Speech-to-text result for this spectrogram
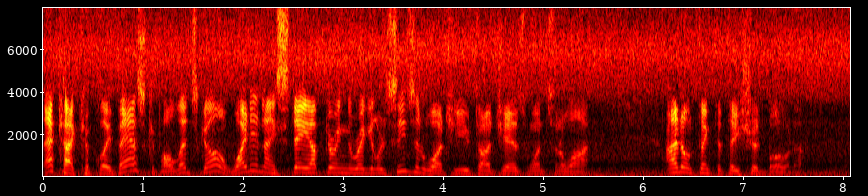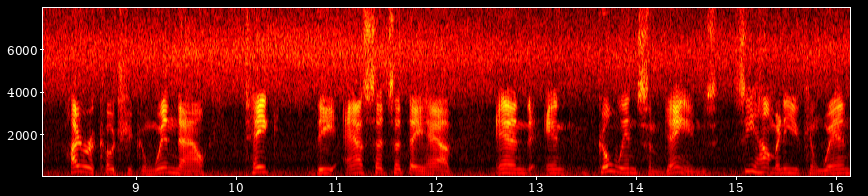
that guy could play basketball. Let's go. Why didn't I stay up during the regular season to watch Utah Jazz once in a while? I don't think that they should blow it up. Hire a coach who can win now. Take the assets that they have and and go win some games. See how many you can win,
